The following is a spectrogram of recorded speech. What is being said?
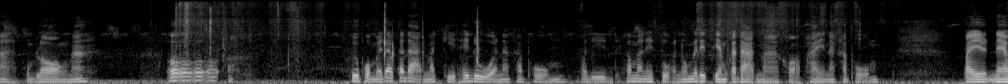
อะผมลองนะ โอ้โอ้โอ้คือผมไม่ได้กระดาษมากรีดให้ดูนะครับ ผมพอดีเข้ามาในสวนนู้นไม่ได้เตรียมกระดาษมาขออภัยนะครับผม ไปแนว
